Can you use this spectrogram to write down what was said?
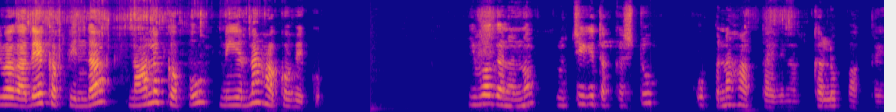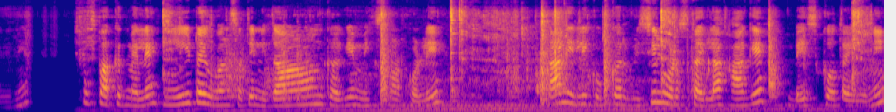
ಇವಾಗ ಅದೇ ಕಪ್ಪಿಂದ ನಾಲ್ಕು ಕಪ್ಪು ನೀರನ್ನ ಹಾಕೋಬೇಕು. ಇವಾಗ ನಾನು ರುಚಿಗೆ ತಕ್ಕಷ್ಟು ಉಪ್ಪನ್ನ ಹಾಕ್ತಾ ಇದ್ದೀನಿ. ಕಲ್ಲುಪ್ಪು ಹಾಕ್ತಾ ಇದ್ದೀನಿ. ಉಪ್ಪು ಹಾಕಿದ್ಮೇಲೆ ನೀಟಾಗಿ ಒಂದ್ಸತಿ ನಿಧಾನಕ್ಕಾಗಿ ಮಿಕ್ಸ್ ಮಾಡ್ಕೊಳ್ಳಿ. ನಾನು ಇಲ್ಲಿ ಕುಕ್ಕರ್ ಬಿಸಿಲು ಹೊಡಿಸ್ತಾ ಇಲ್ಲ, ಹಾಗೆ ಬೇಯಿಸ್ಕೋತಾ ಇದ್ದೀನಿ.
